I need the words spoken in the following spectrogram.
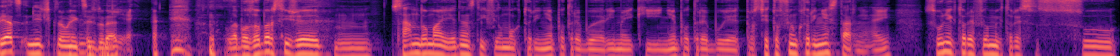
Viac nič k tomu nechceš dodať? Nie. Lebo zober si, že mm, sám doma je jeden z tých filmov, ktorý nepotrebuje remakey, nepotrebuje... Proste je to film, ktorý nestarne, hej? Sú niektoré filmy, ktoré sú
